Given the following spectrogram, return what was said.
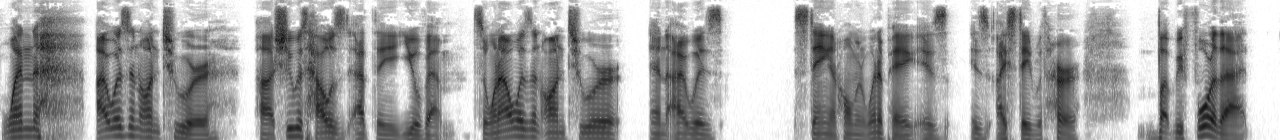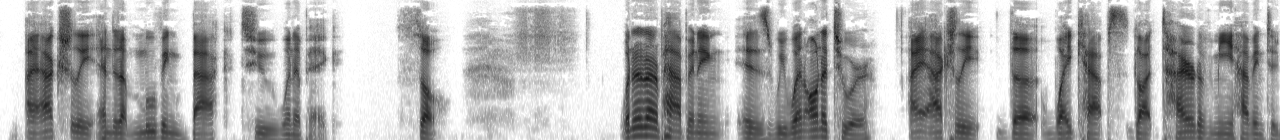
when I wasn't on tour, uh, she was housed at the U of M. So when I wasn't on tour and I was staying at home in Winnipeg, is is I stayed with her. But before that, I actually ended up moving back to Winnipeg. So what ended up happening is we went on a tour. I actually the Whitecaps got tired of me having to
